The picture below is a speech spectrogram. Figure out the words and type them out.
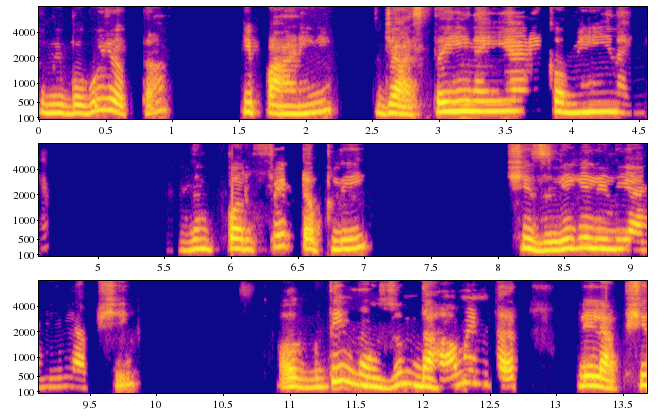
तुम्ही बघू शकता की पाणी जास्तही आहे आणि कमीही नाहीये. एकदम परफेक्ट आपली शिजली गेलेली आहे लापशी. अगदी मोजून दहा मिनिटात आपली लापशी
